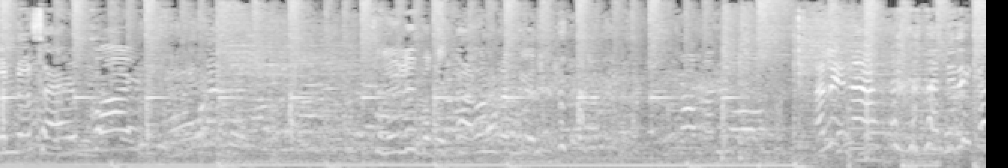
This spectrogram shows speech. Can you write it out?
Sundok seekor. Selulu bagai tahun panggil. Alik na, diri ka.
